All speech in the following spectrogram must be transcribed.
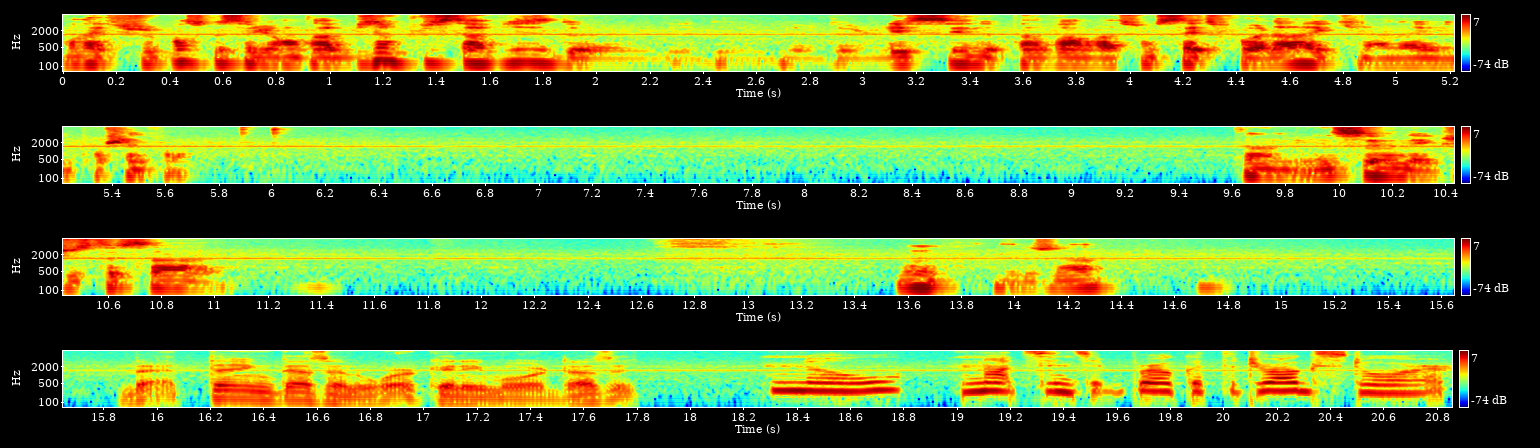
bref, je pense que ça lui rendra bien plus service de, de, de- laisser ne pas avoir de ration cette fois-là et qu'il en ait une prochaine fois. Putain, mais une semaine avec juste ça. Bon, déjà. That thing doesn't work anymore, does it? No, not since it broke at the drugstore.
